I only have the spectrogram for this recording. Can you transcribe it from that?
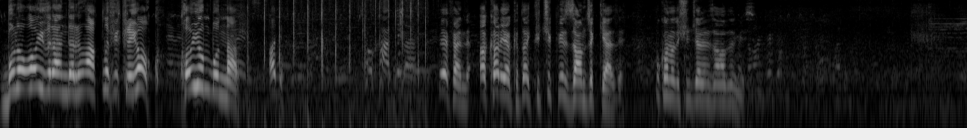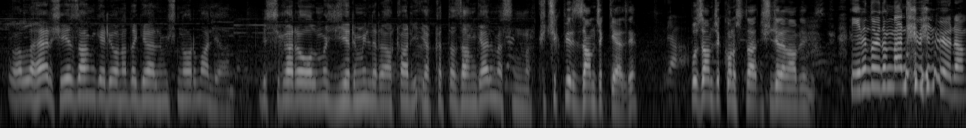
Buna oy verenlerin aklı fikri yok. Koyun bunlar. Hadi. Çok haklı. Beyefendi akaryakıta küçük bir zamcık geldi. Bu konuda düşüncelerinizi alabilir miyiz? Vallahi her şeye zam geliyor ona da gelmiş normal yani. Bir sigara olmuş 20 lira akaryakıta zam gelmesin mi? Küçük bir zamcık geldi. Ya. Bu zamcık konusunda düşüncelerini alabilir miyiz? Yeni duydum ben de bilmiyorum.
